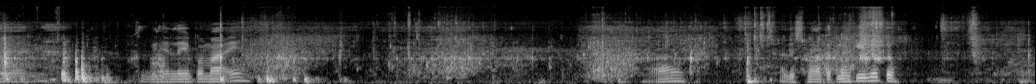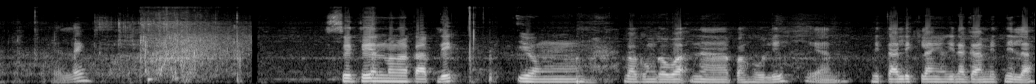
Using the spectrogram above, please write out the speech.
Ayan. So, ganyan lang yung pamain. Ah, halos mga tatlong kilo to. Yan lang. So ito yan mga ka-update. Yung bagong gawa na panghuli. Yan. Metallic lang yung ginagamit nila.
